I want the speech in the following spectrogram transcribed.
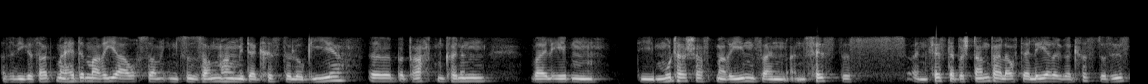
also wie gesagt, man hätte Maria auch so im Zusammenhang mit der Christologie äh, betrachten können, weil eben die Mutterschaft Mariens ein, ein, festes, ein fester Bestandteil auch der Lehre über Christus ist,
